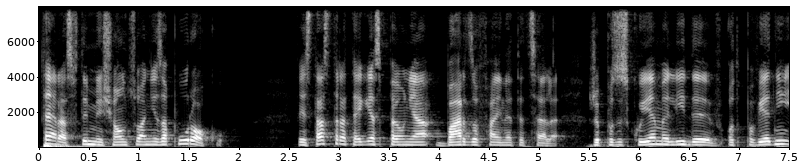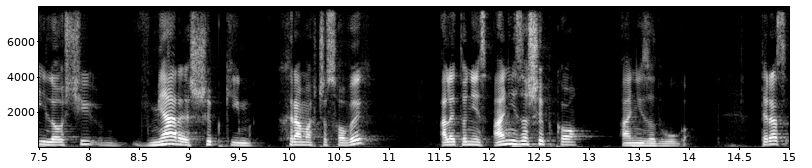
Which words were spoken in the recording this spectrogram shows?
teraz, w tym miesiącu, a nie za pół roku. Więc ta strategia spełnia bardzo fajne te cele, że pozyskujemy lidy w odpowiedniej ilości, w miarę szybkim ramach czasowych, ale to nie jest ani za szybko, ani za długo. Teraz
